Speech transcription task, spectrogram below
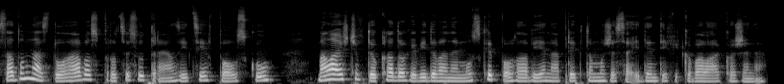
Vzhľadom na zdlhávosť procesu tranzície v Polsku mala ešte v dokladoch evidované mužské pohlavie napriek tomu, že sa identifikovala ako žena.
